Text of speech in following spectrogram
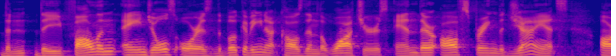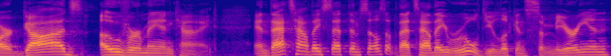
the, the fallen angels, or as the book of Enoch calls them, the watchers, and their offspring, the giants, are gods over mankind. And that's how they set themselves up. That's how they ruled. You look in Sumerian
